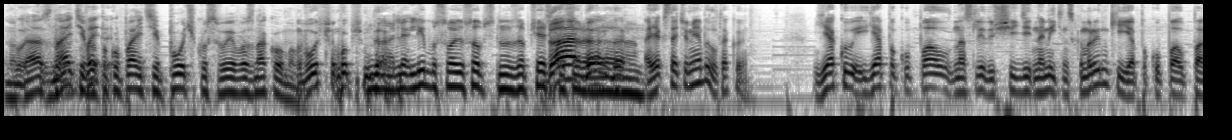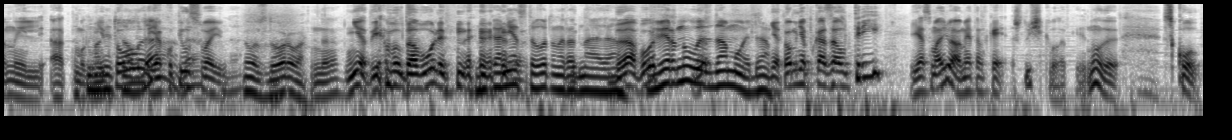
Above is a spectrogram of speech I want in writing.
Ну вот, да, знаете, вы вы- покупаете почку своего знакомого. В общем, в общем, Да, да. ли- либо свою собственную запчасть, Да, которая... да, да. э, А я, кстати, у меня был такое. Я, ку- я покупал на следующий день на Митинском рынке, я покупал панель от Магнитола, да, я купил да, свою. да. Ну, здорово. Да. Нет, я был доволен. Наконец-то вот она родная, да. Да, вот, Вернулась да. домой, да. Нет, он мне показал три, Я смотрю, а у меня там такая штучка была, такая, ну, скол.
